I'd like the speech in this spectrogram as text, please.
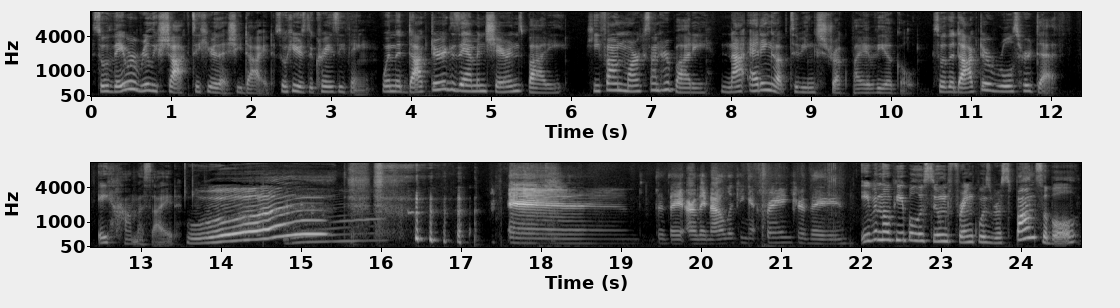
So they were really shocked to hear that she died. So here's the crazy thing when the doctor examined Sharon's body, he found marks on her body not adding up to being struck by a vehicle. So the doctor rules her death a homicide. What? and did they are they now looking at Frank? Are they Even though people assumed Frank was responsible,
